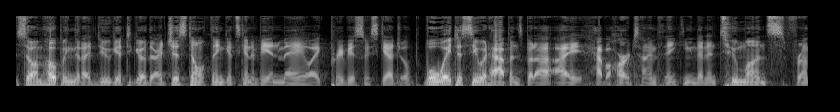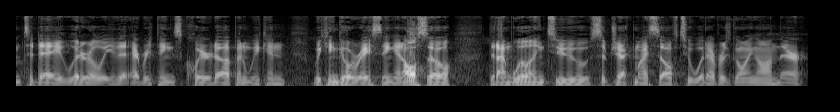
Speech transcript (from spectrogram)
so I'm hoping that I do get to go there. I just don't think it's going to be in May like previously scheduled. We'll wait to see what happens, but I, I, have a hard time thinking that in two months from today, literally, that everything's cleared up and we can we can go racing, and also that I'm willing to subject myself to whatever's going on there.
